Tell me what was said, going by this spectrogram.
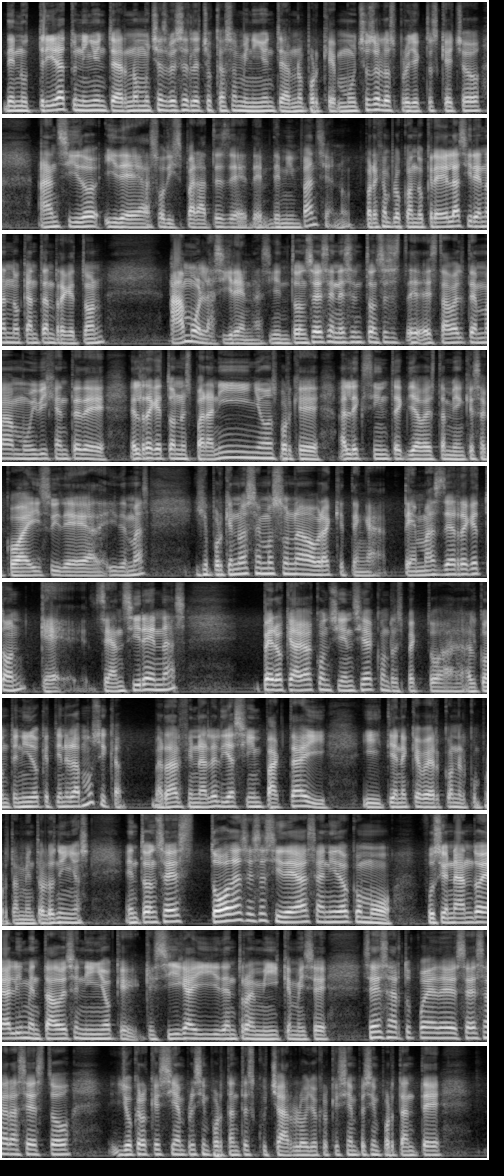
de nutrir a tu niño interno. Muchas veces le he hecho caso a mi niño interno porque muchos de los proyectos que he hecho han sido ideas o disparates de, mi infancia, ¿no? Por ejemplo, cuando creé Las Sirenas no cantan reggaetón, amo las sirenas. Y entonces en ese entonces estaba el tema muy vigente de el reggaetón no es para niños, porque Alex Sintek ya ves también que sacó ahí su idea y demás. Y dije, ¿por qué no hacemos una obra que tenga temas de reggaetón, que sean sirenas? Pero que haga conciencia con respecto al contenido que tiene la música. ¿verdad? Al final el día sí impacta y, tiene que ver con el comportamiento de los niños. Entonces, todas esas ideas se han ido como fusionando, he alimentado ese niño que, que sigue ahí dentro de mí, que me dice, César, tú puedes, César, haz esto. Yo creo que siempre es importante escucharlo, yo creo que siempre es importante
